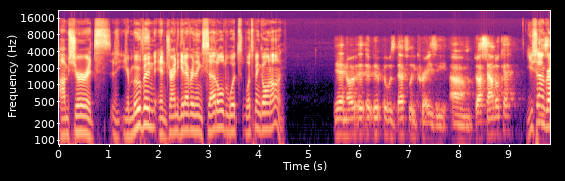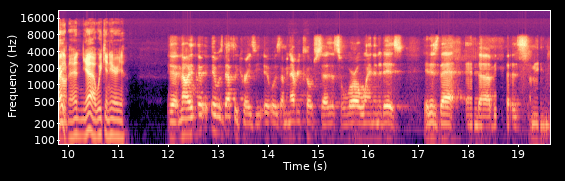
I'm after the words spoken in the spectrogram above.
I'm sure it's you're moving and trying to get everything settled. What's what's been going on? Yeah, no, it, it, it was definitely crazy. Um, do I sound okay? You sound great, sound- man. Yeah, we can hear you. Yeah, no, it, it, it, was definitely crazy. It was, I mean, every coach says it's a whirlwind, and it is. It is that. And uh, because, I mean,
